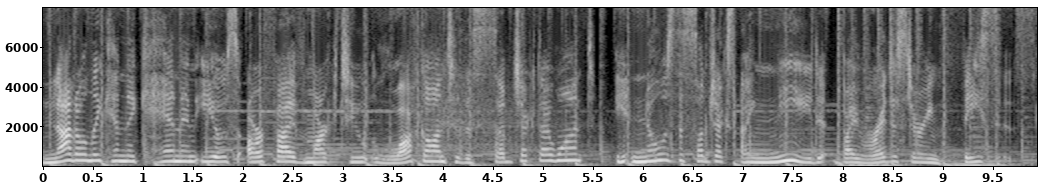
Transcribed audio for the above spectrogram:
Not only can the Canon EOS R5 Mark II lock on to the subject I want, it knows the subjects I need by registering faces.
